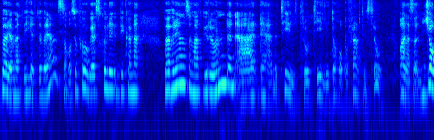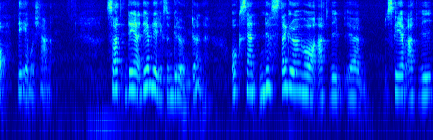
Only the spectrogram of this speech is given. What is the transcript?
börja med att vi är helt överens om? Och så frågade jag, skulle vi kunna vara överens om att grunden är det här med tilltro, tillit och hopp och framtidstro? Och alla sa, ja, det är vår kärna. Så att det, det blev liksom grunden. Och sen nästa grund var att vi eh, skrev att vi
